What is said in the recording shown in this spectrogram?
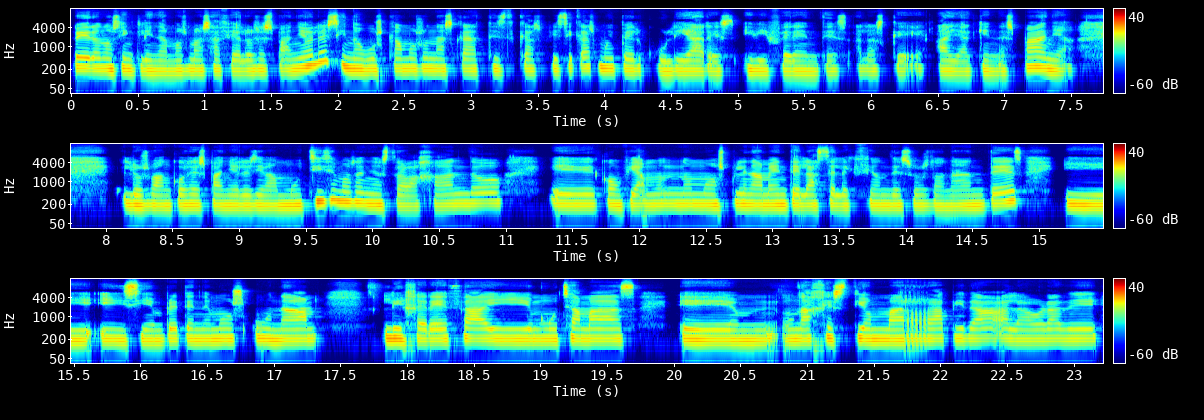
pero nos inclinamos más hacia los españoles y no buscamos unas características físicas muy peculiares y diferentes a las que hay aquí en España. Los bancos españoles llevan muchísimos años trabajando, eh, confiamos plenamente en la selección de sus donantes y, siempre tenemos una ligereza y mucha más, em, una gestión más rápida a la hora de,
